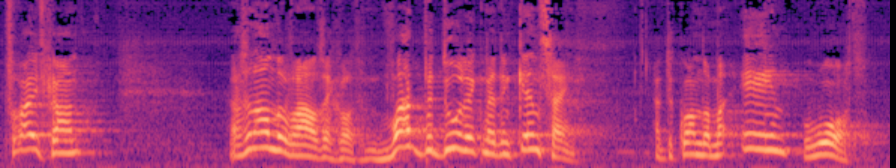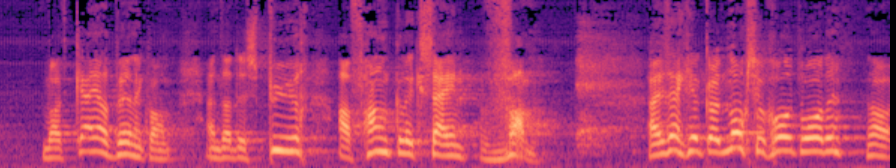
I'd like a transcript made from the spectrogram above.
vooruit gaan. Dat is een ander verhaal, zegt God. Wat bedoel ik met een kind zijn? En toen kwam er maar één woord, wat keihard binnenkwam. En dat is puur afhankelijk zijn van. Hij zegt, je kunt nog zo groot worden. Nou,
